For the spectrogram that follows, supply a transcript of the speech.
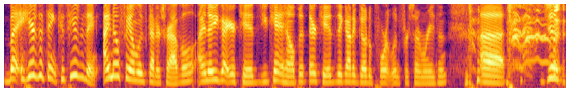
But here's the thing, because here's the thing. I know families got to travel. I know you got your kids. You can't help it. They're kids. They got to go to Portland for some reason. Uh, just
